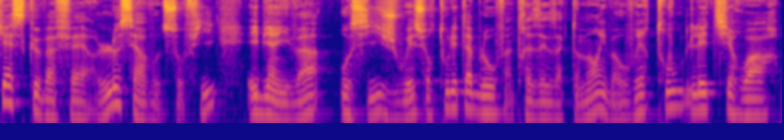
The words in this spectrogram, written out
qu'est-ce que va faire le cerveau de Sophie? Eh bien, il va aussi jouer sur tous les tableaux. Enfin, très exactement, il va ouvrir tous les tiroirs.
